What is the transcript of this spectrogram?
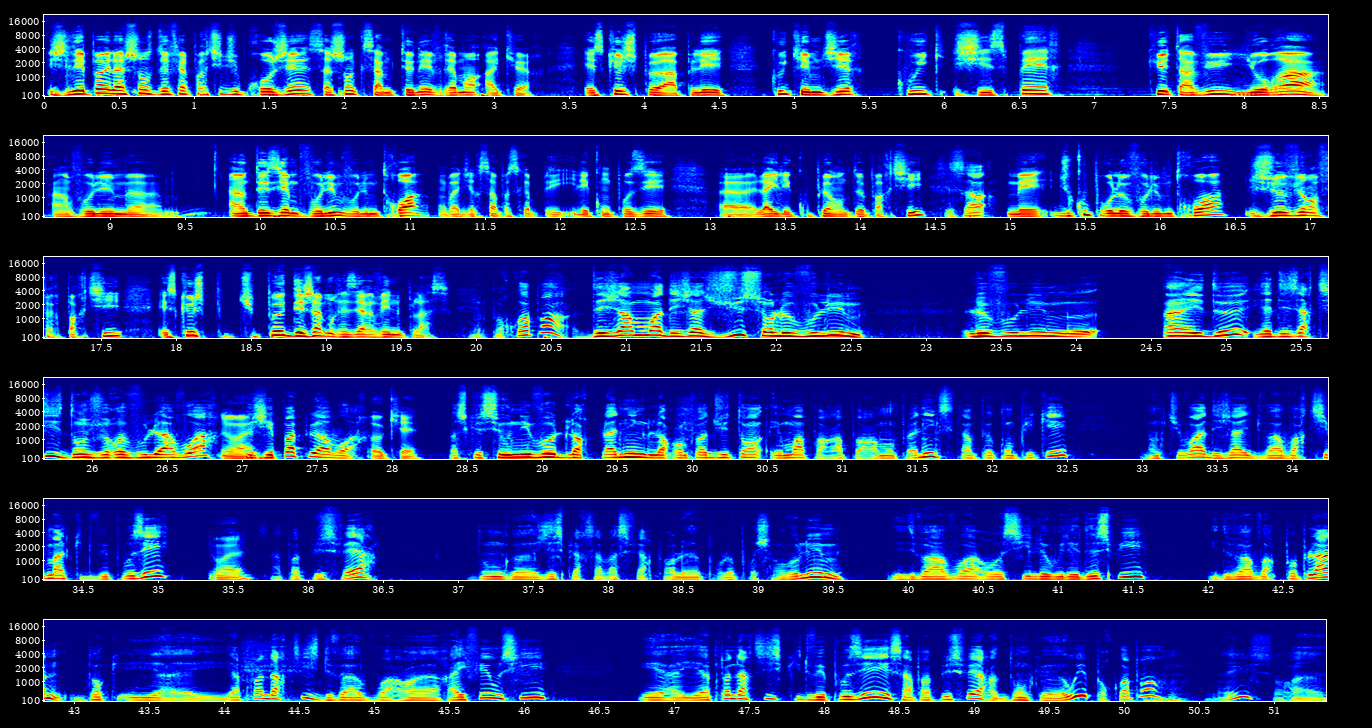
Je n'ai pas eu la chance de faire partie du projet, sachant que ça me tenait vraiment à cœur. Est-ce que je peux appeler Quick et me dire, Quick, j'espère que tu as vu, il y aura un volume un deuxième volume, volume 3, on va dire ça parce qu'il est composé, euh, là il est coupé en deux parties. C'est ça. Mais du coup pour le volume 3, je veux en faire partie. Est-ce que tu peux déjà me réserver une place? Mais Pourquoi pas? Déjà moi, déjà juste sur le volume, le volume 1 et 2, il y a des artistes dont j'aurais voulu avoir que j'ai pas pu avoir. Ok. Parce que c'est au niveau de leur planning, leur emploi du temps et moi par rapport à mon planning, c'est un peu compliqué. Donc tu vois, déjà il devait avoir Timal qui devait poser. Ouais. Ça n'a pas pu se faire. Donc euh, j'espère que ça va se faire pour le, pour le prochain volume. Il devait avoir aussi le Willy de Spi. Il devait avoir Poplan. Donc il y a, il y a plein d'artistes. Il devait avoir euh, Raifé aussi. Et euh, il y a plein d'artistes qui devaient poser et ça n'a pas pu se faire. Donc euh, oui, pourquoi pas?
